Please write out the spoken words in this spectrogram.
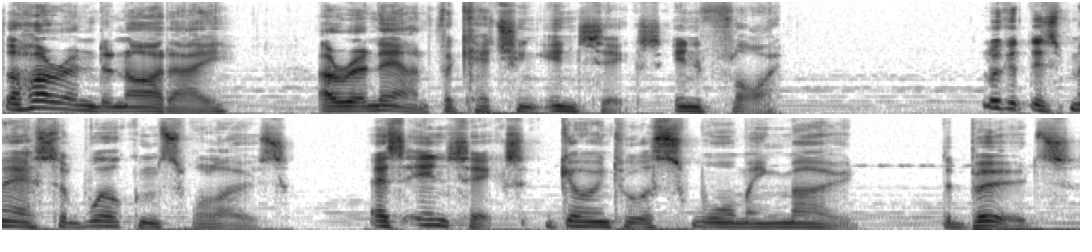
The Hirundinidae are renowned for catching insects in flight Look at this mass of welcome swallows. As insects go into a swarming mode, the birds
